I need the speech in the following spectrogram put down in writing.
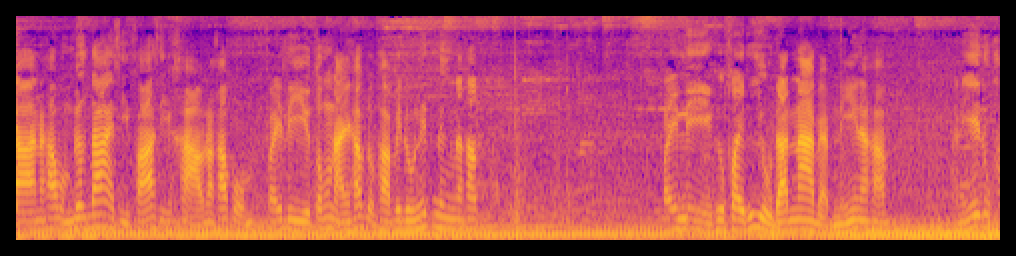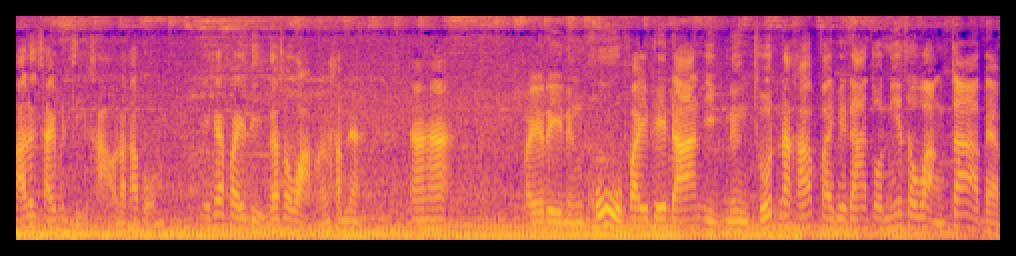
ดานนะครับ ผมเลือกได้สีฟ้าสีขาวนะครับผม ไฟหลีอยู่ตรงไหนครับ เดี๋ยวพาไปดูนิดนึงนะครับ ไฟหลีคือไฟที่อยู่ด้านหน้าแบบนี้นะครับ อันนี้ลูกค้าเลือกใช้เป็นสีขาวนะครับ ผมนี่แค่ไฟหลีก็สว่างแล้วนะครับเนี่ยนะฮะไฟหลีหนึ่งคู่ ไฟเพดานอีกหนึ่งชุดนะครับ ไฟเพดานตัวนี้สว่างจ้าแบบ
